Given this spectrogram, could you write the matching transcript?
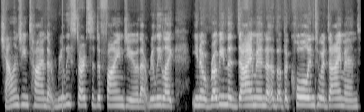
challenging time that really starts to define you, that really like, you know, rubbing the diamond, uh, the, the coal into a diamond,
